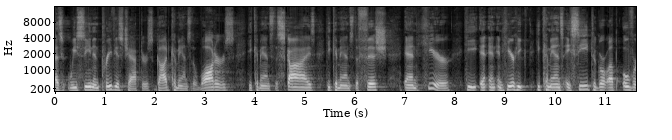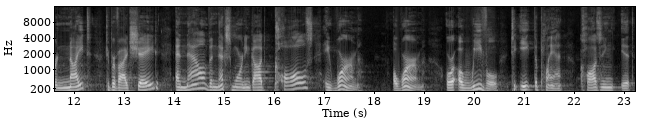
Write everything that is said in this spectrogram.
As we've seen in previous chapters, God commands the waters, He commands the skies, He commands the fish, and here he and, and here he, he commands a seed to grow up overnight to provide shade. And now the next morning, God calls a worm, a worm, or a weevil to eat the plant, causing it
